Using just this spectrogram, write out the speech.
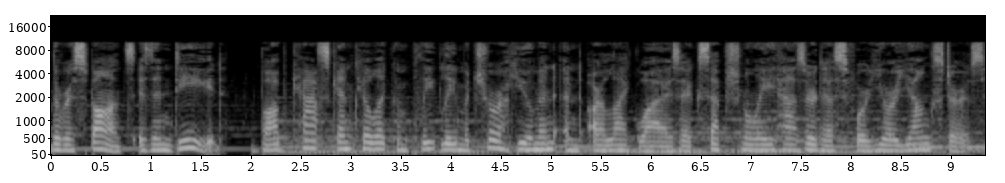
The response is indeed. Bobcats can kill a completely mature human and are likewise exceptionally hazardous for your youngsters,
